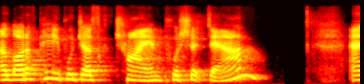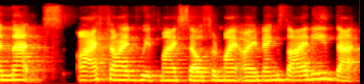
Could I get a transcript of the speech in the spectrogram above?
A lot of people just try and push it down. And that's I find with myself and my own anxiety that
